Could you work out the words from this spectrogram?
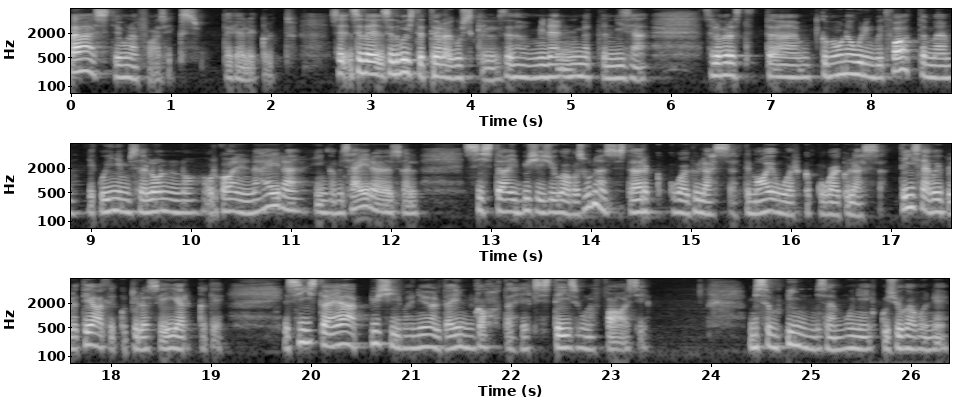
päästja unefaasiks tegelikult. see, seda, seda mõistet ei ole kuskil, seda mina nimetan ise. sellepärast, et kui me uneuuringuid vaatame ja kui inimesel on orgaaniline häire, hingamishäire öösel, siis ta ei püsi sügavas unes, sest ta ärkab kogu aeg ülesse, tema aju ärkab kogu aeg ülesse. ta ise võib-olla teadlikult üles ei ärkagi. ja siis ta jääb püsima nii-öelda N2 ehk siis teise unefaasi, mis on pindmisem uni kui sügavuni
